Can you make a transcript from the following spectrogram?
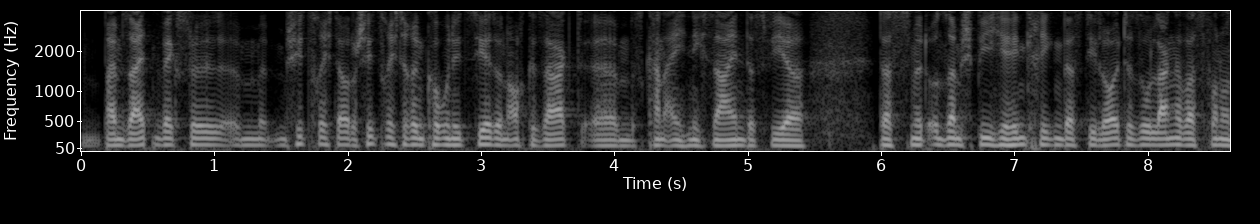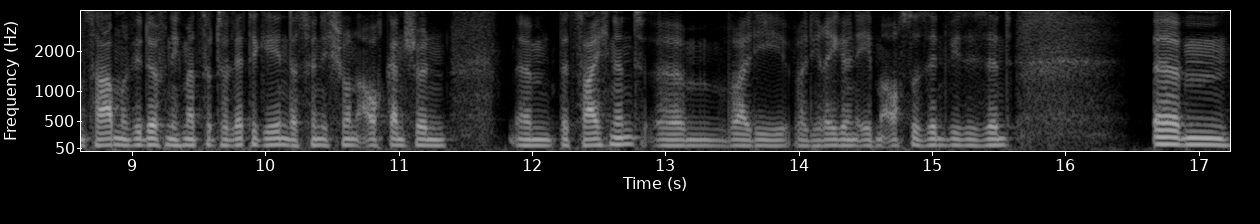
beim Seitenwechsel ähm, mit dem Schiedsrichter oder Schiedsrichterin kommuniziert und auch gesagt, ähm, es kann eigentlich nicht sein, dass wir das mit unserem Spiel hier hinkriegen, dass die Leute so lange was von uns haben und wir dürfen nicht mal zur Toilette gehen. Das finde ich schon auch ganz schön ähm, bezeichnend, ähm, weil, die, weil die Regeln eben auch so sind, wie sie sind. Ähm,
